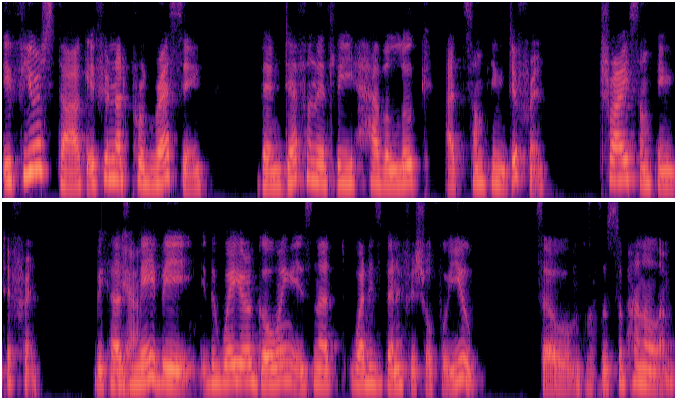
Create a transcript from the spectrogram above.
if you're stuck if you're not progressing then definitely have a look at something different try something different because yeah. maybe the way you're going is not what is beneficial for you so mm-hmm. so subhanallah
